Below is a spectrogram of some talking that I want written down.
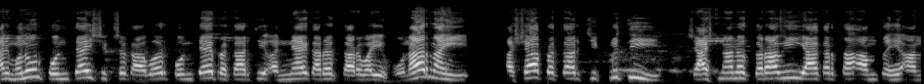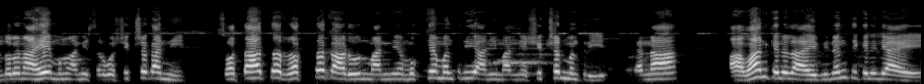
आणि म्हणून कोणत्याही शिक्षकावर कोणत्याही प्रकारची अन्यायकारक कारवाई होणार नाही अशा प्रकारची कृती शासनानं करावी याकरता आमचं हे आंदोलन आहे. म्हणून आम्ही सर्व शिक्षकांनी स्वतःचं रक्त काढून मान्य मुख्यमंत्री आणि मान्य शिक्षण मंत्री यांना आवाहन केलेलं आहे विनंती केलेली आहे.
